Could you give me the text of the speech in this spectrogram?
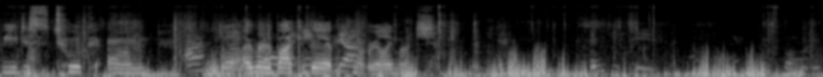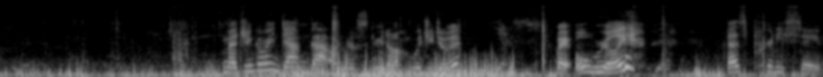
We just took, um, well, I rode a bike a bit, not really much. Imagine going down that on your scooter. Would you do it? Yes. Wait, oh really? Yeah. That's pretty steep.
